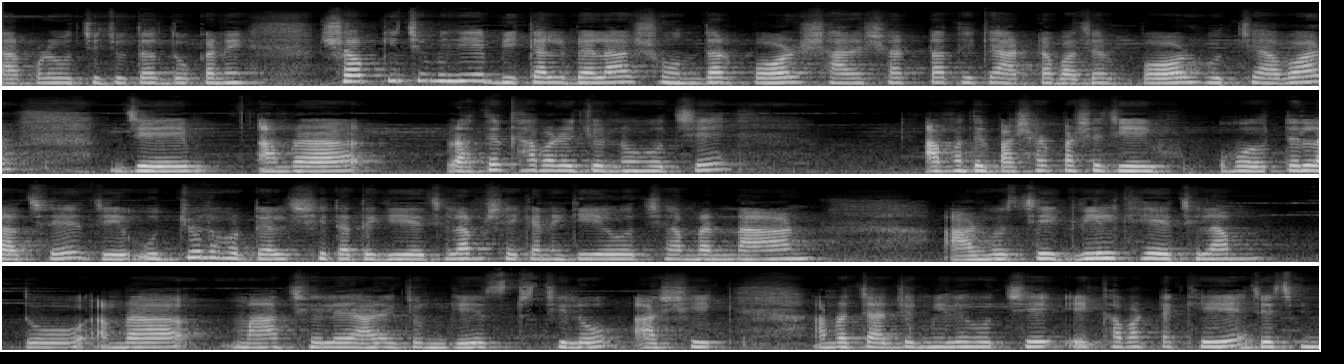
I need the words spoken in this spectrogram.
তারপরে হচ্ছে জুতার দোকানে। সব কিছু মিলিয়ে বিকালবেলা, সন্ধ্যার পর সাড়ে সাতটা থেকে আটটা বাজার পর হচ্ছে আবার যে আমরা রাতের খাবারের জন্য হচ্ছে আমাদের বাসার পাশে যে হোটেল আছে, যে উজ্জ্বল হোটেল, সেটাতে গিয়েছিলাম। সেখানে গিয়ে হচ্ছে আমরা নান আর হচ্ছে গ্রিল খেয়েছিলাম। তো আমরা মা, ছেলে আর একজন গেস্ট ছিল, আশিক। আমরা চারজন মিলে হচ্ছে এই খাবারটা খেয়ে জেসমিন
